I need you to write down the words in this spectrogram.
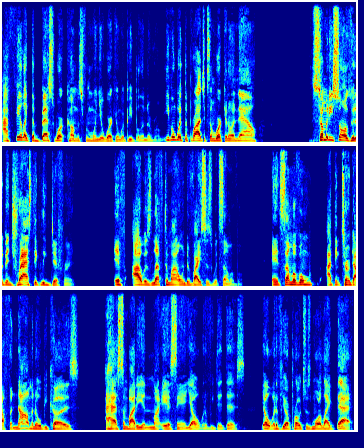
I feel like the best work comes from when you're working with people in the room. Even with the projects I'm working on now, some of these songs would have been drastically different if I was left to my own devices with some of them. And some of them I think turned out phenomenal because I had somebody in my ear saying, "Yo, what if we did this? Yo, what if your approach was more like that?"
